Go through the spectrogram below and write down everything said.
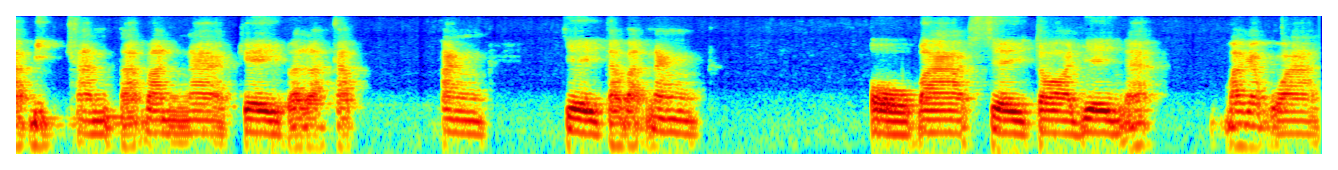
abhikantavanna kevalakap tăng chê Tha Vát năng ô ba Sê to Dê na bhagava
